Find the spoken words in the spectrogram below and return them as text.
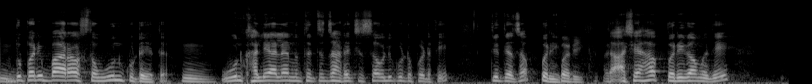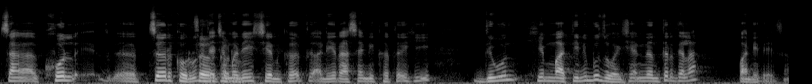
दुपारी बारा वाजता ऊन कुठं येतं. ऊन खाली आल्यानंतर त्या झाडाची सावली कुठं पडते? ते त्याचा परीघ. तर अशा हा परिघामध्ये चा खोल चर करून. त्याच्यामध्ये शेणखत आणि रासायनिक खतं ही देऊन ही मातीने बुजवायची आणि नंतर त्याला पाणी द्यायचं.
